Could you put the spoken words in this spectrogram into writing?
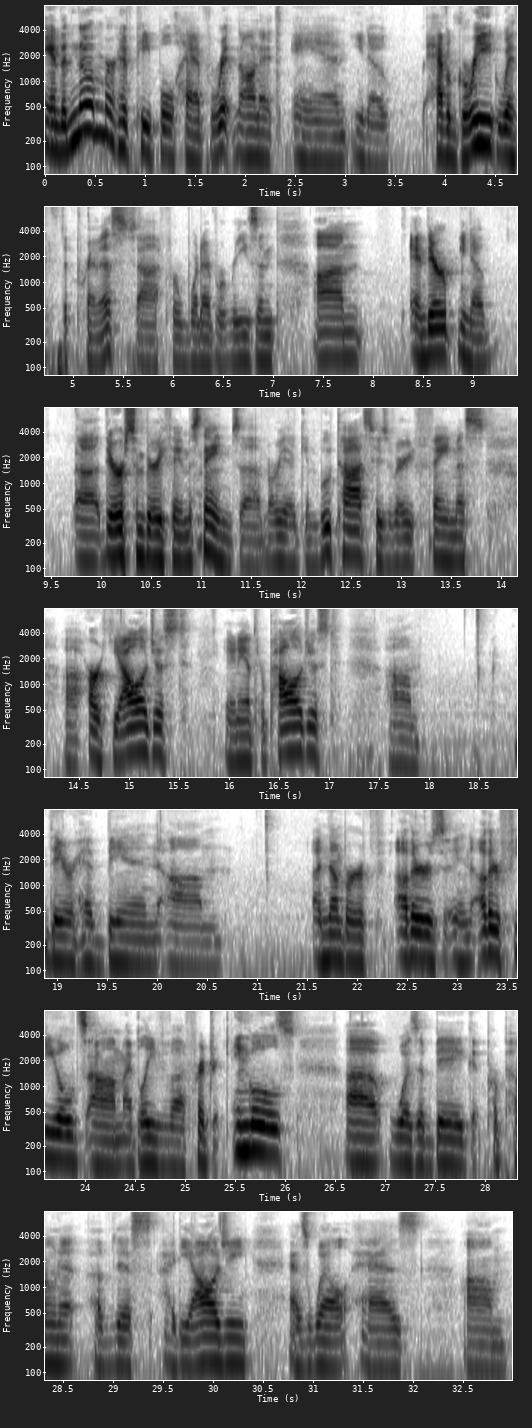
and a number of people have written on it and you know have agreed with the premise uh, for whatever reason. Um, and they're you know uh, there are some very famous names. Uh, Maria Gimbutas, who's a very famous uh, archaeologist and anthropologist. Um, there have been um, a number of others in other fields. Um, I believe uh, Frederick Engels uh, was a big proponent of this ideology, as well as um,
